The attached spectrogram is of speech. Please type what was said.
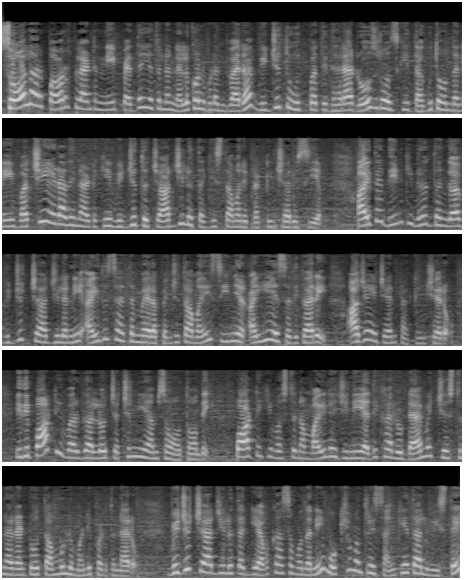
సోలార్ పవర్ ప్లాంట్ని పెద్ద ఎత్తున నెలకొల్పడం ద్వారా విద్యుత్ ఉత్పత్తి ధర రోజు రోజుకి తగ్గుతోందని వచ్చే ఏడాది నాటికి విద్యుత్ ఛార్జీలు తగ్గిస్తామని ప్రకటించారు సీఎం. అయితే దీనికి విరుద్ధంగా విద్యుత్ ఛార్జీలని ఐదు శాతం మేర పెంచుతామని సీనియర్ ఐఏఎస్ అధికారి అజయ్ జైన్ ప్రకటించారు. ఇది పార్టీ వర్గాల్లో చర్చనీయాంశం అవుతోంది. పార్టీకి వస్తున్న మైలేజీని అధికారులు డ్యామేజ్ చేస్తున్నారంటూ తమ్ముళ్ళు మండిపడుతున్నారు. విద్యుత్ ఛార్జీలు తగ్గే అవకాశం ఉందని ముఖ్యమంత్రి సంకేతాలు ఇస్తే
